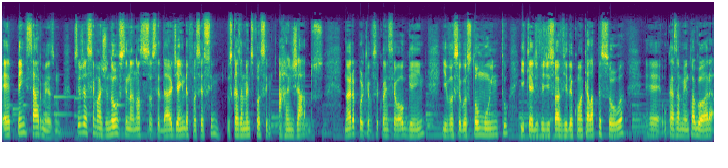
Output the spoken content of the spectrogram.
é, pensar mesmo. Você já se imaginou se na nossa sociedade ainda fosse assim? Os casamentos fossem arranjados? Não era porque você conheceu alguém e você gostou muito e quer dividir sua vida com aquela pessoa, é, o casamento agora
